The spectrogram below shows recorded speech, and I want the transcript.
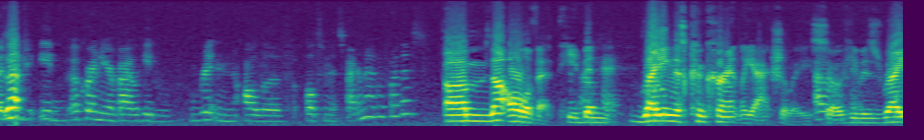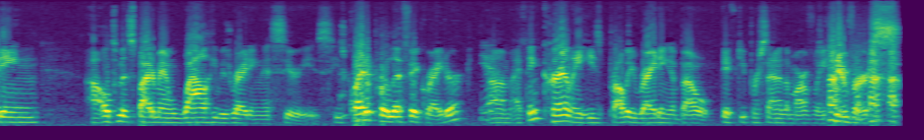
But That- he'd, he'd, according to your bio, he'd written all of Ultimate Spider-Man before this. Um, not all of it. He'd been Okay. writing this concurrently, actually. Oh, so okay. he was writing uh, Ultimate Spider-Man while he was writing this series. He's quite a prolific writer. Yeah. Um, I think currently he's probably writing about fifty percent of the Marvel universe.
